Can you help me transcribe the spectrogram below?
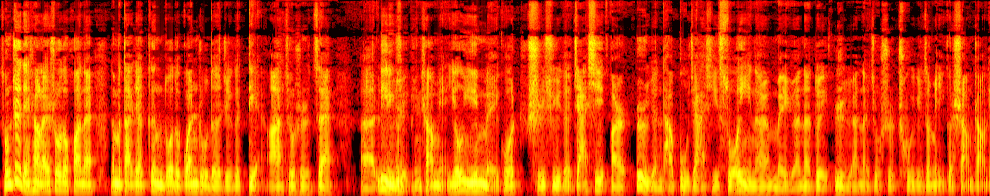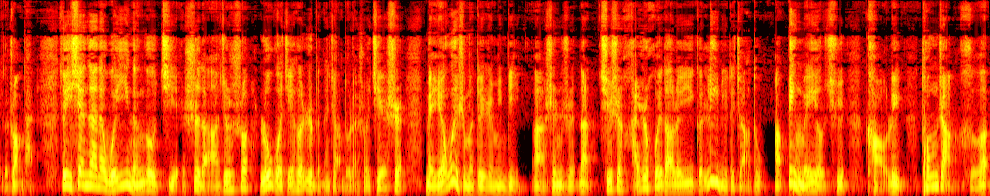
从这点上来说的话呢，那么大家更多的关注的这个点啊，就是在。呃，利率水平上面，由于美国持续的加息，而日元它不加息，所以呢，美元呢对日元呢就是处于这么一个上涨的一个状态。所以现在呢，唯一能够解释的啊，就是说，如果结合日本的角度来说，解释美元为什么对人民币啊升值，那其实还是回到了一个利率的角度啊，并没有去考虑通胀和。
